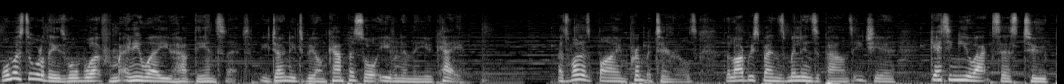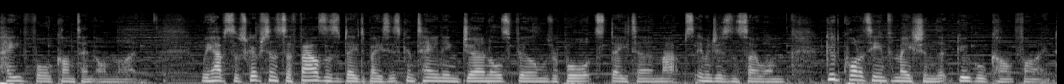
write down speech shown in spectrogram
Almost all of these will work from anywhere you have the internet. You don't need to be on campus or even in the UK. As well as buying print materials, the library spends millions of pounds each year getting you access to paid for content online. We have subscriptions to thousands of databases containing journals, films, reports, data, maps, images, and so on. Good quality information that Google can't find.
